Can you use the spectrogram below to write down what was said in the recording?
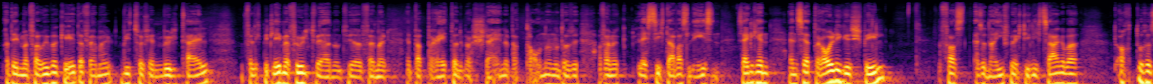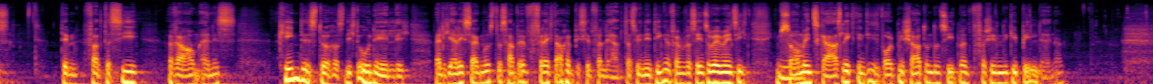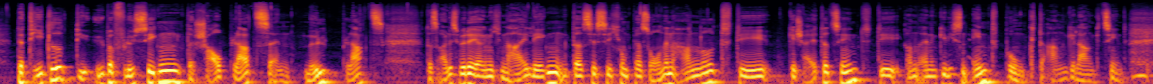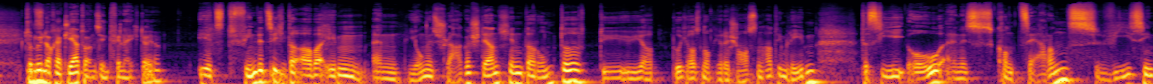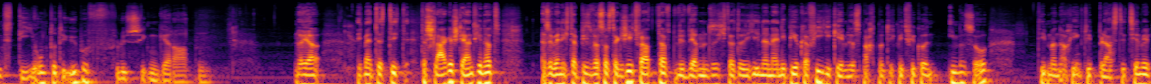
an denen man vorübergeht, auf einmal wie zum Beispiel ein Müllteil vielleicht mit Leben erfüllt werden und wir auf einmal ein paar Bretter und ein paar Steine, ein paar Tonnen und auf einmal lässt sich da was lesen. Es ist eigentlich ein, ein sehr trolliges Spiel, fast, also naiv möchte ich nicht sagen, aber auch durchaus dem Fantasieraum eines Kindes durchaus nicht unähnlich, weil ich ehrlich sagen muss, das haben wir vielleicht auch ein bisschen verlernt, dass wir in den Dingen vor allem sehen, so wie man sich im ja. Sommer ins Gras legt, in die Wolken schaut und dann sieht man verschiedene Gebilde. Ne? Der Titel Die Überflüssigen, der Schauplatz, ein Müllplatz, das alles würde eigentlich nahelegen, dass es sich um Personen handelt, die gescheitert sind, die an einem gewissen Endpunkt angelangt sind. Zum Müll auch erklärt worden sind vielleicht, ja, ja. Jetzt findet sich da aber eben ein junges Schlagersternchen darunter, die ja durchaus noch ihre Chancen hat im Leben. Der CEO eines Konzerns, wie sind die unter die Überflüssigen geraten? Naja, ich meine, das, das Schlagersternchen hat also wenn ich da ein bisschen was aus der Geschichte verraten darf, wir haben natürlich natürlich ihnen eine Biografie gegeben. Das macht man natürlich mit Figuren immer so, die man auch irgendwie plastizieren will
